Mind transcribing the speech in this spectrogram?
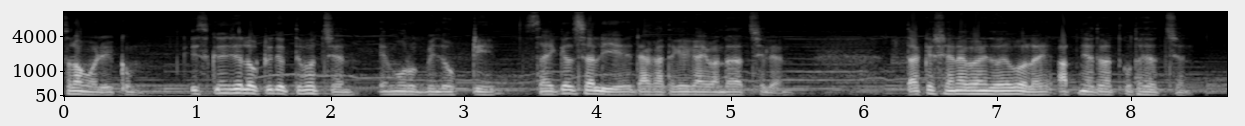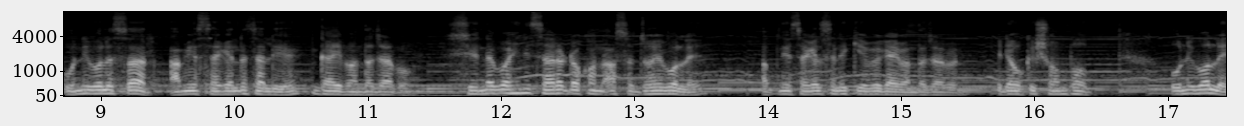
আসসালামু আলাইকুম। স্ক্রিনে যে লোকটি দেখতে পাচ্ছেন এই মুরব্বী লোকটি সাইকেল চালিয়ে ঢাকা থেকে গাইবান্ধা যাচ্ছিলেন। তাকে সেনাবাহিনী ধরে বলে, আপনি এত রাত কোথায় যাচ্ছেন? উনি বলে, স্যার, আমি সাইকেলটা চালিয়ে গাইবান্ধা যাব। সেনাবাহিনী স্যার তখন আশ্চর্য হয়ে বলে, আপনি সাইকেল চালিয়ে কীভাবে গাইবান্ধা যাবেন? এটাও কি সম্ভব? উনি বলে,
